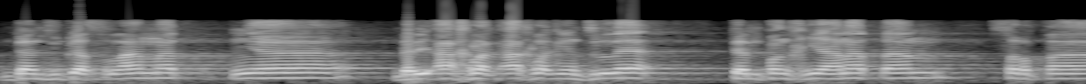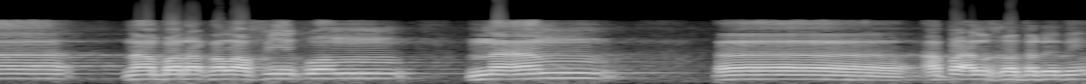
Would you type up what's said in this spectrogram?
Dan juga selamatnya dari akhlak-akhlak yang jelek dan pengkhianatan serta na barakallahu fikum Naam uh, apa al-ghadar ini?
